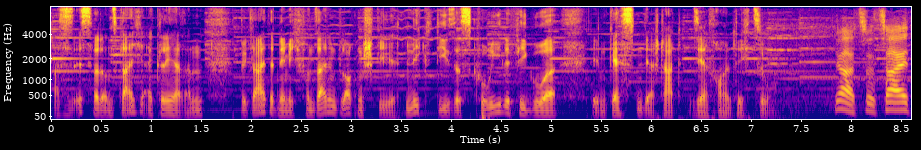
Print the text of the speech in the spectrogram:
Was es ist, wird uns gleich erklären. Begleitet nämlich von seinem Glockenspiel nickt diese skurrile Figur den Gästen der Stadt sehr freundlich zu. Ja, zurzeit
